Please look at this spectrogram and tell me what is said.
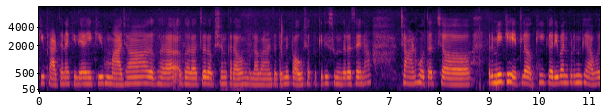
की प्रार्थना केली आहे की माझ्या घरा घराचं रक्षण करावं मुलाबाळांचं. तर मी पाहू शकतो किती सुंदर असं आहे ना छान होतात छ. तर मी घेतलं की गरिबांकडून घ्यावं.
